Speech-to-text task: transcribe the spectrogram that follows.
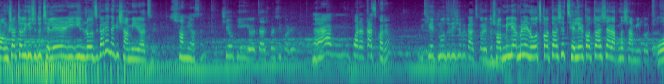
সংসার চলে কি শুধু ছেলের ইন রোজগারে নাকি স্বামীর আছে? স্বামী আছে। সেও কি চাষবাসই করে? হ্যাঁ পরের কাজ করে। ক্ষেত মজুর হিসেবে কাজ করে। তো সব মিলিয়ে মানে রোজ কত আসে ছেলের কত আসে আর আপনার স্বামীর কত আসে? ও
